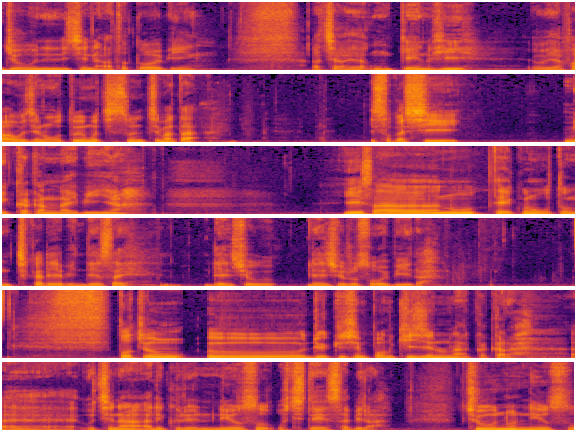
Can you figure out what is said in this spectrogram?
12日にあたとびんあちゃや運慶の日やファウジのおとゆもちすんちまた忙しい3日間内便や。イエサのテイクのうとん力やびんでさえ練習練習る装備だ。途中琉球新報の記事の中から、えー、うちなありくりのニュースうちてさびら。中のニュース。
